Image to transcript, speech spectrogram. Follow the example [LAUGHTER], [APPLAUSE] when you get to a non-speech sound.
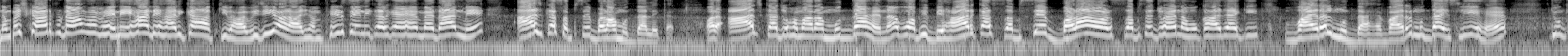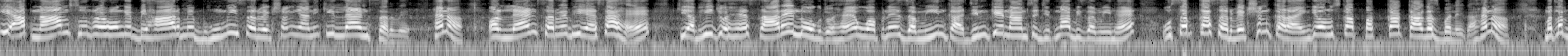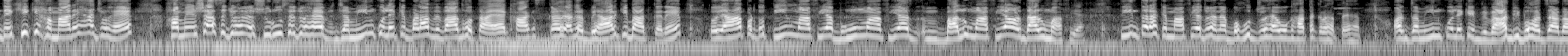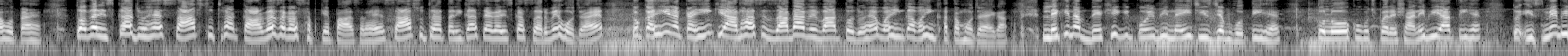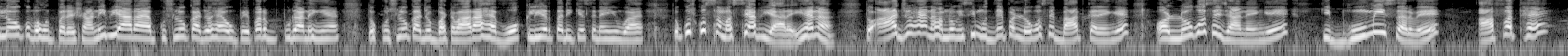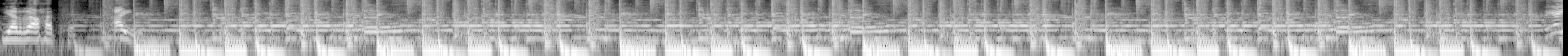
नमस्कार, प्रणाम। हम है नेहा निहारिका, आपकी भाभी जी, और आज हम फिर से निकल गए हैं मैदान में आज का सबसे बड़ा मुद्दा लेकर। और आज का जो हमारा मुद्दा है ना, वो अभी बिहार का सबसे बड़ा और सबसे जो है ना, वो कहा जाए कि वायरल मुद्दा है। वायरल मुद्दा इसलिए है क्योंकि आप नाम सुन रहे होंगे बिहार में भूमि सर्वेक्षण, यानी कि लैंड सर्वे। है ना? और लैंड सर्वे भी ऐसा है कि अभी जो है सारे लोग जो है, वो अपने ज़मीन का, जिनके नाम से जितना भी ज़मीन है उस सब का सर्वेक्षण कराएँगे और उसका पक्का कागज़ बनेगा, है ना? मतलब देखिए कि हमारे यहाँ जो है, हमेशा से जो है ना, शुरू से जो है, ज़मीन को लेकर बड़ा विवाद होता है। खासकर अगर बिहार की बात करें तो यहाँ पर तो तीन माफिया, भूम माफिया, बालू माफिया और दारू माफिया तीन तरह के माफिया जो है ना, बहुत जो है वो घातक रहते हैं और ज़मीन को लेके विवाद भी बहुत ज़्यादा होता है। तो अगर इसका जो है साफ़ सुथरा कागज़ अगर सबके पास रहे साफ़ सुथरा तरीका से अगर इसका सर्वे हो जाए तो कहीं ना कहीं कि आधा से ज़्यादा विवाद तो जो है वहीं का वहीं ख़त्म हो जाएगा। लेकिन अब देखिए कि कोई भी नई चीज़ जब होती है तो लोगों को कुछ परेशानी भी आती है। तो इसमें भी लोगों को बहुत परेशानी भी आ रहा है। अब कुछ लोग का जो है, वो पेपर पूरा नहीं है तो कुछ लोग का जो बंटवारा है, वो क्लियर तरीके से नहीं हुआ है। तो कुछ कुछ समस्या भी आ रही है ना? तो आज जो है ना, हम लोग इसी मुद्दे पर लोगों से बात करेंगे और लोगों से जानेंगे कि भूमि सर्वे आफत है या राहत है? आइए।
